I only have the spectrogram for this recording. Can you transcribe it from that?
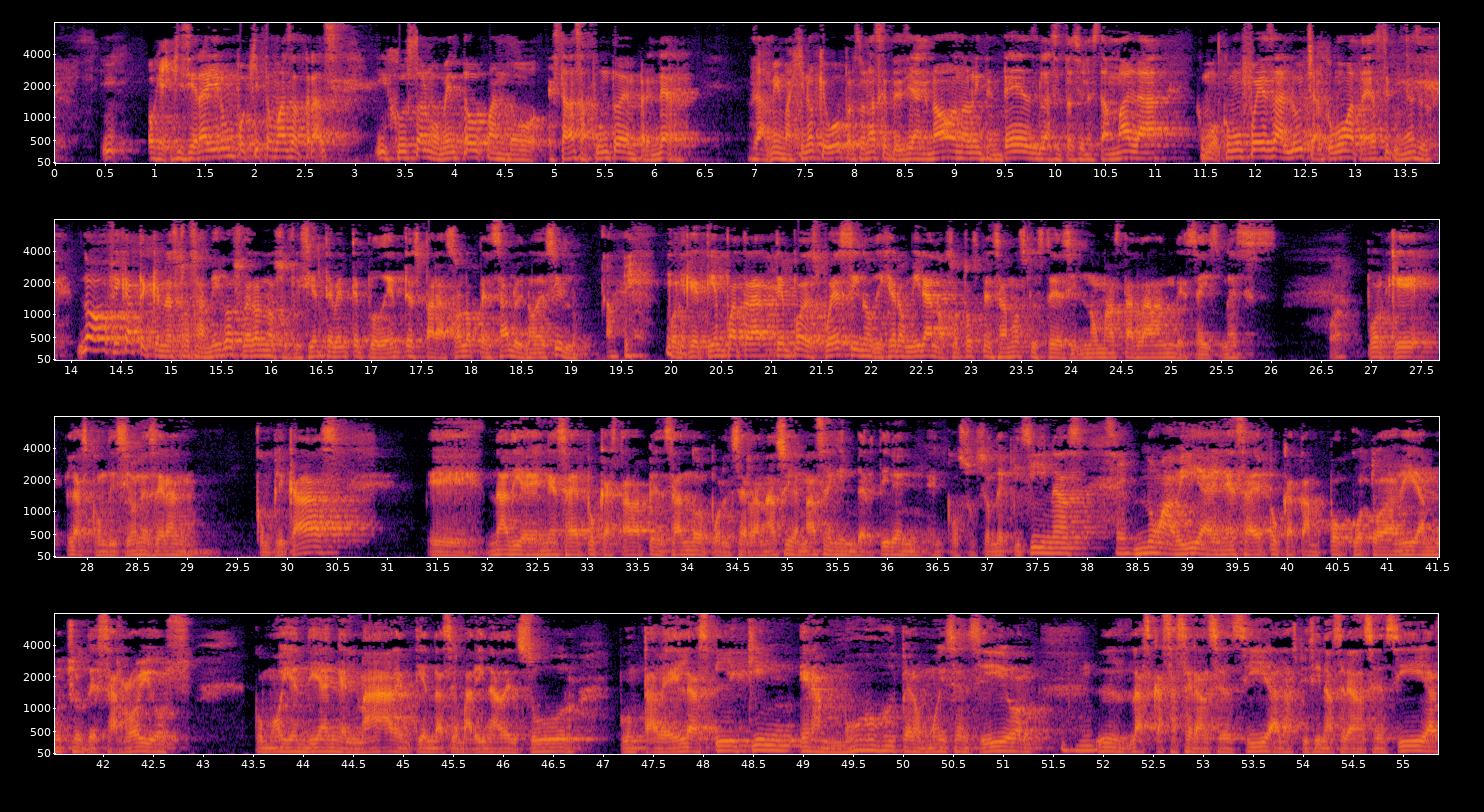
Y, ok, quisiera ir un poquito más atrás y justo al momento cuando estabas a punto de emprender. O sea, me imagino que hubo personas que te decían, no, no lo intentes, la situación está mala. ¿Cómo, cómo fue esa lucha? ¿Cómo batallaste con eso? No, fíjate que nuestros amigos fueron lo suficientemente prudentes para solo pensarlo y no decirlo. Porque tiempo atrás, tiempo después sí nos dijeron, mira, nosotros pensamos que ustedes no más tardaban de seis meses. Porque las condiciones eran complicadas. Eh, nadie en esa época estaba pensando por el serranazo y demás en invertir en, en construcción de piscinas. Sí. No había en esa época tampoco todavía muchos desarrollos como hoy en día en el mar, en tiendas de Marina del Sur, Punta Velas. Liquín era muy, pero muy sencillo. Las casas eran sencillas, las piscinas eran sencillas.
